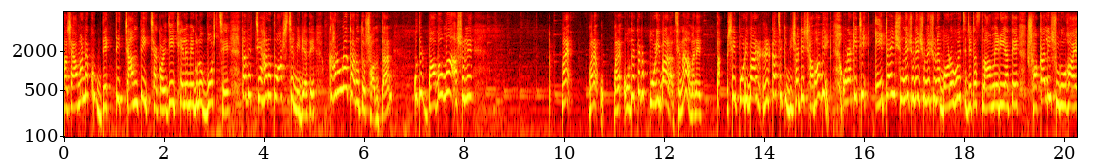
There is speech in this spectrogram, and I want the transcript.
ভাষা আমার না খুব দেখতে, জানতে ইচ্ছা করে যে এই ছেলে মেয়েগুলো বসছে, তাদের চেহারা তো আসছে মিডিয়াতে। কারও না কারও তো সন্তান। ওদের বাবা মা আসলে মানে মানে মানে ওদের তো একটা পরিবার আছে না? মানে সেই পরিবারের কাছে কি বিষয়টি স্বাভাবিক? ওরা কি ঠিক এটাই শুনে শুনে শুনে শুনে বড় হয়েছে, যেটা স্লাম এরিয়াতে সকালই শুরু হয়,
